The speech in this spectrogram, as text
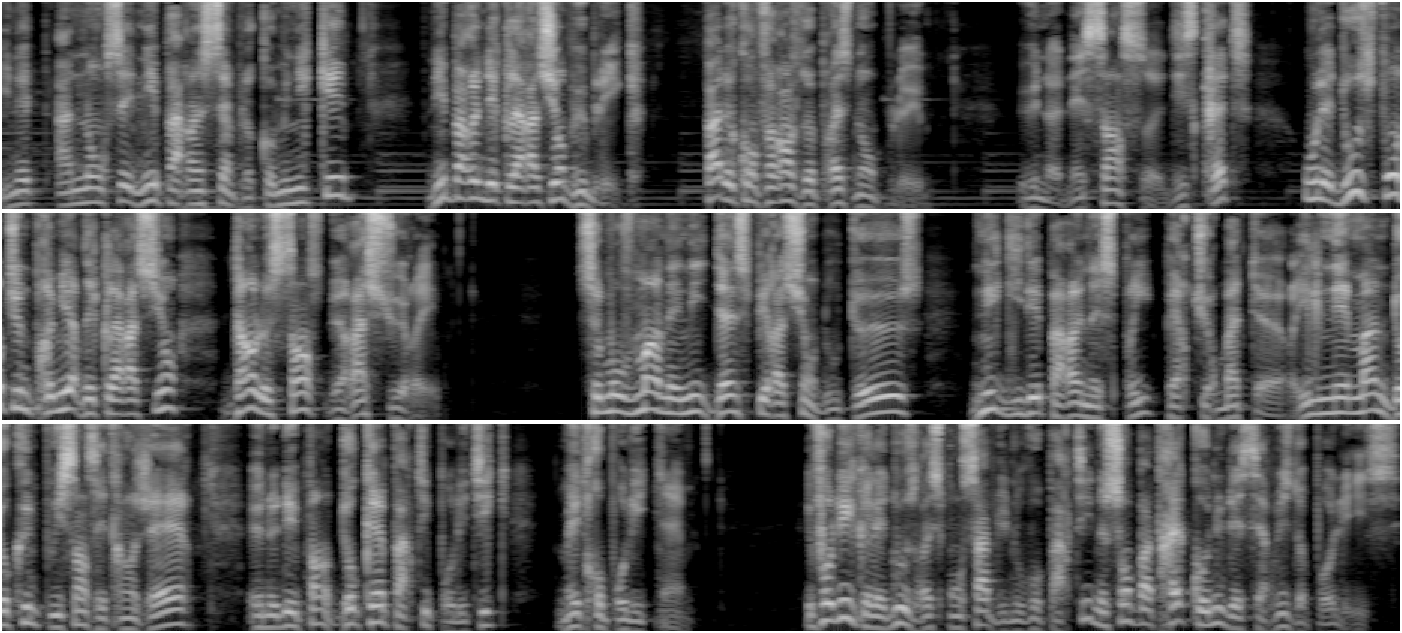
Il n'est annoncé ni par un simple communiqué, ni par une déclaration publique. Pas de conférence de presse non plus. Une naissance discrète où les douze font une première déclaration dans le sens de rassurer. Ce mouvement n'est ni d'inspiration douteuse, ni guidé par un esprit perturbateur. Il n'émane d'aucune puissance étrangère et ne dépend d'aucun parti politique métropolitain. Il faut dire que les douze responsables du nouveau parti ne sont pas très connus des services de police.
